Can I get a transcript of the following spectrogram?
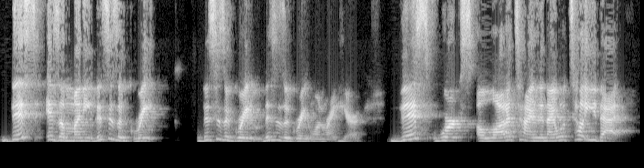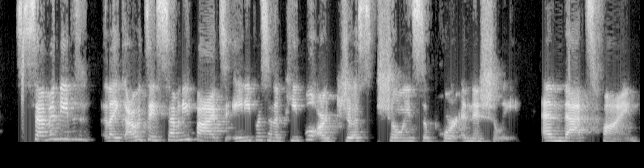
This is a money, this is a great, this is a great, this is a great one right here. This works a lot of times, and I will tell you that 70, like I would say 75 to 80% of people are just showing support initially. And that's fine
